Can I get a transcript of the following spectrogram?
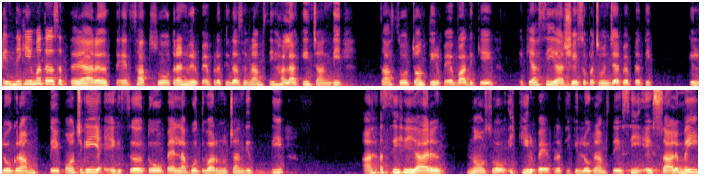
ਇਸ ਦੀ ਕੀਮਤ 70793 ਰੁਪਏ ਪ੍ਰਤੀ 10 ਗ੍ਰਾਮ ਸੀ। ਹਾਲਾਂਕਿ ਚਾਂਦੀ 734 ਰੁਪਏ ਵੱਧ ਕੇ 81655 ਰੁਪਏ ਪ੍ਰਤੀ ਕਿਲੋਗ੍ਰਾਮ ਤੇ ਪਹੁੰਚ ਗਈ ਇਸ ਤੋਂ ਪਹਿਲਾਂ ਬੁੱਧਵਾਰ ਨੂੰ ਚਾਂਦੀ ਦੀ 80921 ਰੁਪਏ ਪ੍ਰਤੀ ਕਿਲੋਗ੍ਰਾਮ ਤੇ ਸੀ। ਇਸ ਸਾਲ ਮਈ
